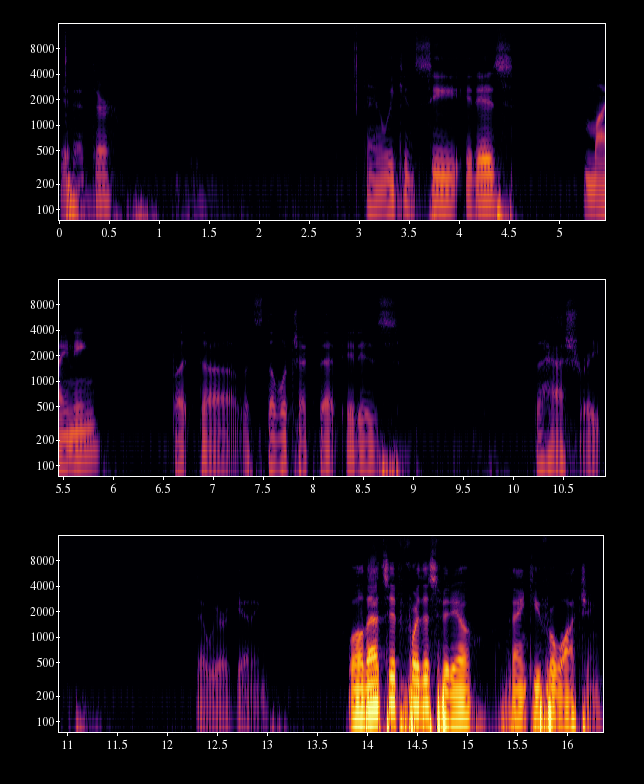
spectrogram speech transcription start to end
Hit enter. And we can see it is mining, but uh, let's double check that it is the hash rate that we are getting. Well, that's it for this video. Thank you for watching.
